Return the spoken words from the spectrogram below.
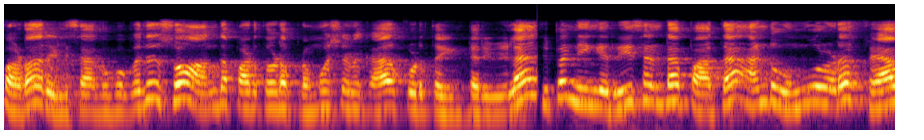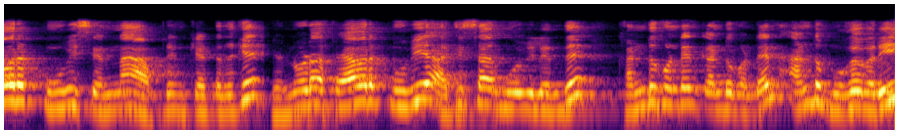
படம் ரிலீஸ் ஆக போகுது. ஸோ அந்த படத்தோட ப்ரொமோஷனுக்காக கொடுத்த இன்டர்வியூவில் இப்போ நீங்கள் ரீசெண்டாக பார்த்த அண்ட் உங்களோட ஃபேவரட் மூவிஸ் என்ன அப்படின்னு கேட்டதுக்கு என்னோட ஃபேவரட் மூவி அஜித் சார் மூவிலேருந்து கண்டு கொண்டேன் கண்டு கொண்டேன் அண்டு முகவரி.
